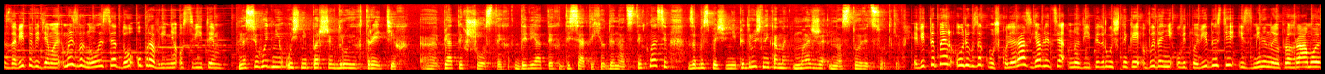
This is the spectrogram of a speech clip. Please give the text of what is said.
За відповідями ми звернулися до управління освіти. На сьогодні учні перших, других, третіх, е, п'ятих, шостих, дев'ятих, десятих і одинадцятих класів забезпечені підручниками майже на 100%. Відтепер у рюкзаку школяра з'являться нові підручники, видані у відповідності із зміненою програмою,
